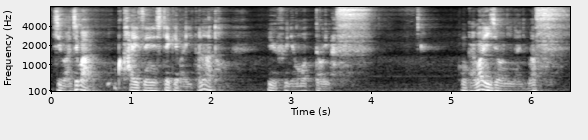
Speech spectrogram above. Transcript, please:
じわじわ改善していけばいいかなというふうに思っております。今回は以上になります。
